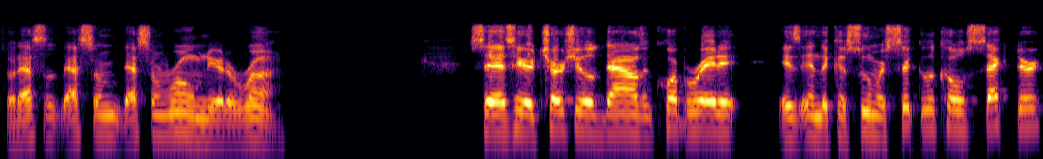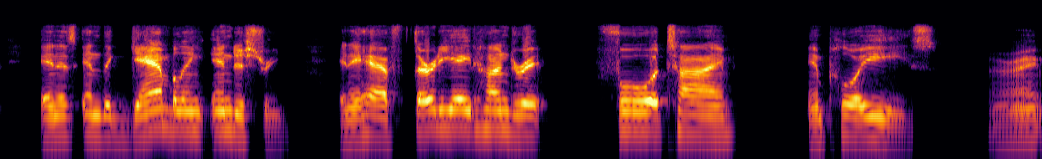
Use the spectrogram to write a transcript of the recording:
So that's that's some that's some room there to run. Says here Churchill Downs Incorporated is in the consumer cyclical sector and is in the gambling industry, and they have 3,800 full-time employees. All right.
